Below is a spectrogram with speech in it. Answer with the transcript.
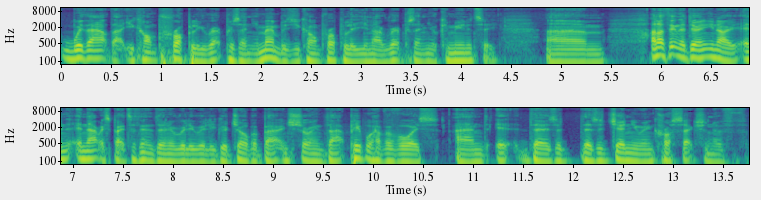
without that you can't properly represent your members you can't properly you know represent your community. Um, and I think they're doing, you know, in, in that respect, I think they're doing a really, really good job about ensuring that people have a voice and it, there's a there's a genuine cross section of,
